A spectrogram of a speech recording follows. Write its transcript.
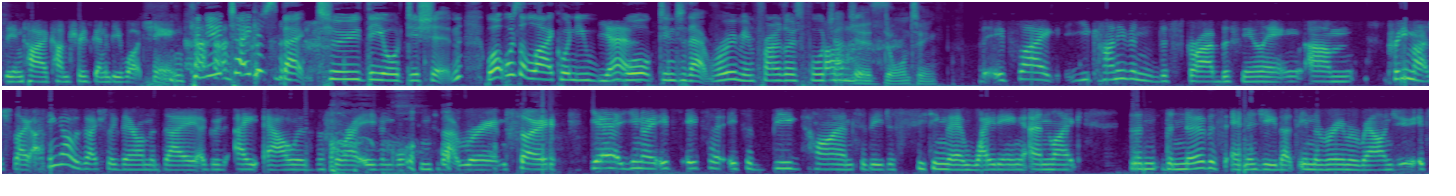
the entire country's going to be watching. Can you take us back to the audition? What was it like when you Yeah. Oh. walked into that room in front of those four judges? Yeah, daunting. it's like you can't even describe the feeling. Um, pretty much, like I think I was actually there on the day a good eight hours before I even walked into that room. So yeah, you know, it's it's a it's a big time to be just sitting there waiting and like the the nervous energy that's in the room around you. It's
